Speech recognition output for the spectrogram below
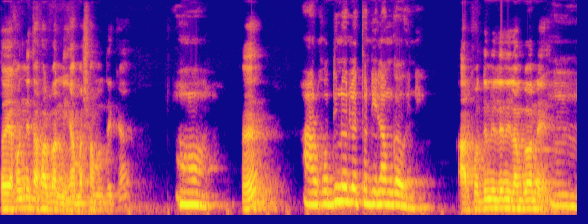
তো এখন নিতে পারবার নি আমার সামন থেকে হ্যাঁ আর কদিন হইলে তো নিলাম গা হইনি আর কদিন নিলে নিলাম গনে হুম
